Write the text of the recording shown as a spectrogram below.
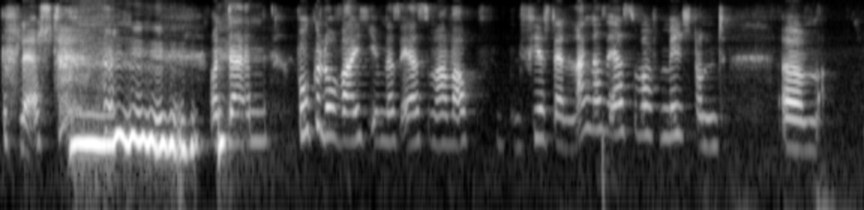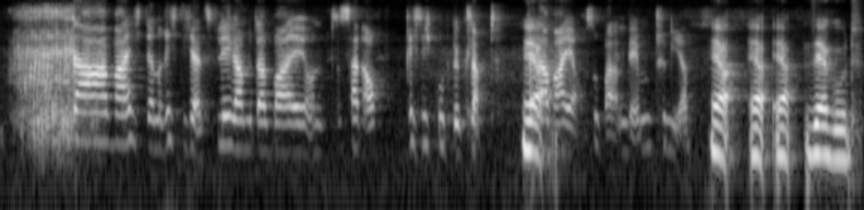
geflasht. und dann Bokolo war ich eben das erste Mal, war auch vier Sterne lang das erste Mal für mich und ähm, da war ich dann richtig als Pfleger mit dabei und es hat auch richtig gut geklappt. Ja. Da war ja auch super an dem Turnier. Ja, ja, ja, sehr gut.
